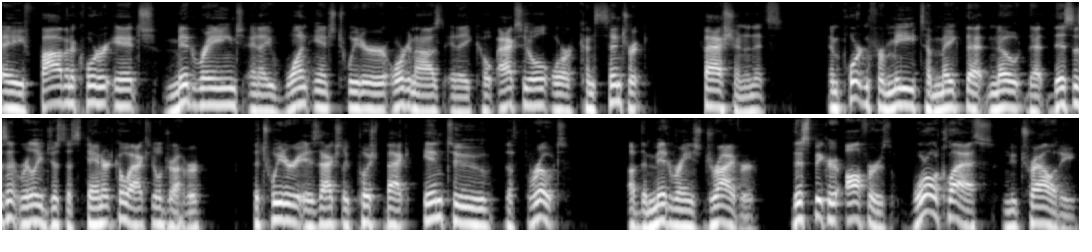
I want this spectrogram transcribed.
a five and a quarter inch mid-range and a one inch tweeter organized in a coaxial or concentric fashion. And it's important for me to make that note that this isn't really just a standard coaxial driver. The tweeter is actually pushed back into the throat of the mid-range driver. This speaker offers world-class neutrality,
